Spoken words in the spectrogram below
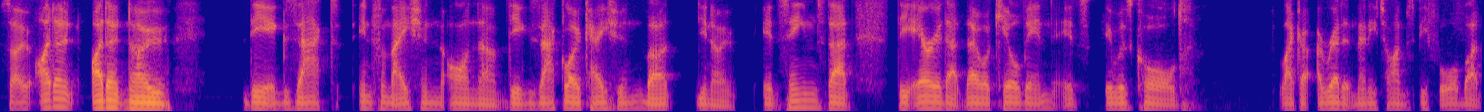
so I don't, I don't know the exact information on uh, the exact location, but you know, it seems that the area that they were killed in, it's it was called like I, read it many times before, but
